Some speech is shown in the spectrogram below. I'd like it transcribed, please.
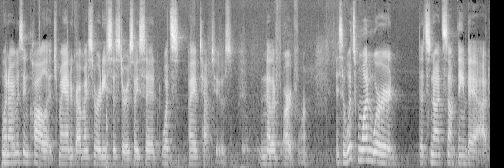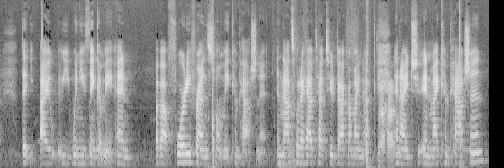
When I mm-hmm. was in college, my undergrad, my sorority sisters, I said, "What's I have tattoos, another art form." I said, "What's one word that's not something bad that I when you think of me?" And about 40 friends told me compassionate, and that's mm-hmm. what I have tattooed back on my neck. Uh-huh. And I and my compassion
